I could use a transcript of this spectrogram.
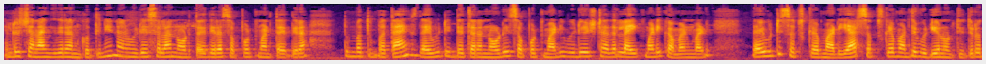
ಎಲ್ಲರೂ ಚೆನ್ನಾಗಿದ್ದೀರಾ ಅನ್ಕೋತೀನಿ. ನಾನು ವೀಡಿಯೋಸ್ ಎಲ್ಲ ನೋಡ್ತಾ ಇದ್ದೀರಾ ಸಪೋರ್ಟ್ ಮಾಡ್ತಾ ಇದ್ದೀರಾ? ತುಂಬ ತುಂಬ ಥ್ಯಾಂಕ್ಸ್ ದಯವಿಟ್ಟು ಇದೇ ಥರ ನೋಡಿ ಸಪೋರ್ಟ್ ಮಾಡಿ. ವಿಡಿಯೋ ಇಷ್ಟ ಆದರೆ ಲೈಕ್ ಮಾಡಿ ಕಮೆಂಟ್ ಮಾಡಿ. ದಯವಿಟ್ಟು ಸಬ್ಸ್ಕ್ರೈಬ್ ಮಾಡಿ. ಯಾರು ಸಬ್ಸ್ಕ್ರೈಬ್ ಮಾಡಿದ್ರೆ ವಿಡಿಯೋ ನೋಡ್ತಿದ್ದೀರೋ,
